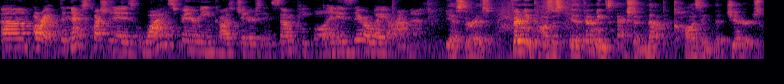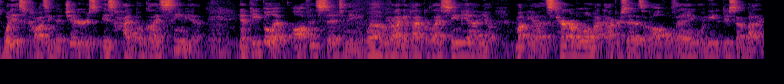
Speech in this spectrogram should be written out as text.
Um, all right. The next question is why does phentermine cause jitters in some people, and is there a way around that? Yes, there is. Phentermine causes, phentermine is actually not causing the jitters. What is causing the jitters is hypoglycemia. And people have often said to me, well, you know, I get hypoglycemia, you know, my, you know, it's terrible. My doctor said it's an awful thing. We need to do something about it.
